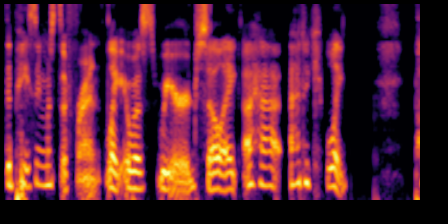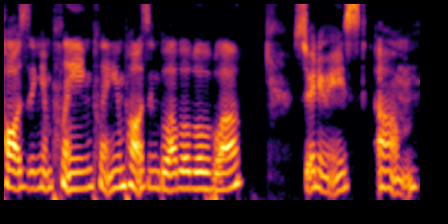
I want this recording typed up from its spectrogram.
the pacing was different. Like it was weird. So like i had i had to keep like pausing and playing playing pausing blah blah blah blah blah. So anyways um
